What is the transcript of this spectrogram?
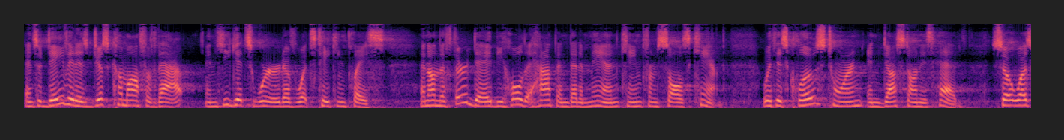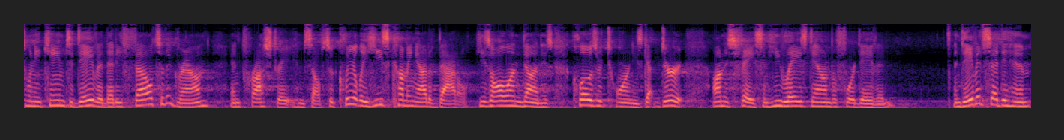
And so David has just come off of that, and he gets word of what's taking place. And on the third day, behold, it happened that a man came from Saul's camp, with his clothes torn and dust on his head. So it was when he came to David that he fell to the ground and prostrate himself. So clearly, he's coming out of battle. He's all undone. His clothes are torn. He's got dirt on his face, and he lays down before David. And David said to him,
